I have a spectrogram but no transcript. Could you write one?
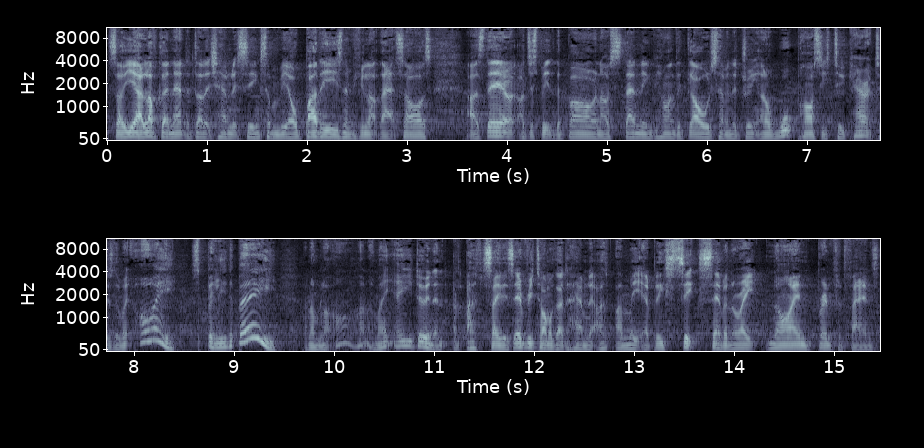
So yeah, I love going down to Dulwich Hamlet, seeing some of my old buddies and everything like that. So I was I was there. I just been at the bar and I was standing behind the goal, just having a drink, and I walked past these two characters. They went, "Oi, it's Billy the Bee," and I'm like, "Oh, hello, mate. How you doing?" And I say this every time I go to Hamlet. I, I meet at least six, seven, or eight, nine Brentford fans,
